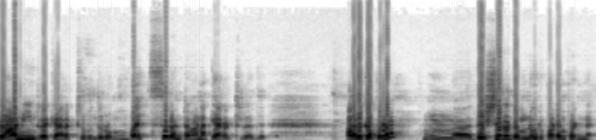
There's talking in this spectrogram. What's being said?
ராணின்ற கேரக்டர் வந்து ரொம்ப எக்ஸலண்ட்டான கேரக்டர் அது. அதுக்கப்புறம் தஷரதம்னு தசரதம்னு ஒரு படம் பண்ணேன்.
